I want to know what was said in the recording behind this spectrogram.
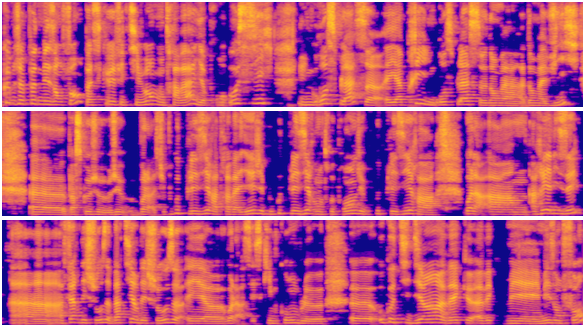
comme je peux de mes enfants, parce que effectivement mon travail prend aussi une grosse place et a pris une grosse place dans ma dans ma vie, euh, parce que je j'ai voilà j'ai beaucoup de plaisir à travailler, j'ai beaucoup de plaisir à entreprendre, j'ai beaucoup de plaisir à voilà à, à réaliser, à, à, faire des choses, à bâtir des choses et voilà, c'est ce qui me comble euh, au quotidien avec avec mes, mes enfants.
